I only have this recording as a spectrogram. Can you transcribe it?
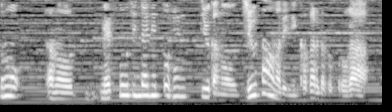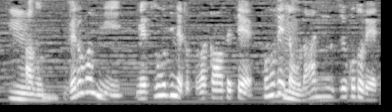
その、あの、メスポ人大ネット編っていうか、あの、13話までに書かれたところが、うんあの、01にメスオ人類と戦わせて、そのデータをラーニングすることで、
